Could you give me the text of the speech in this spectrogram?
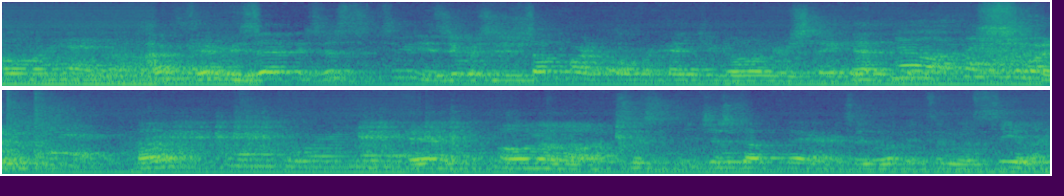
Overhead. Is that, is this, is there, is there some part of overhead you don't understand? No, I'm playing with the word head. Huh? Playing the word head. Yeah, oh, no, no, it's just, it's just up there, it's in, the- it's in the ceiling.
